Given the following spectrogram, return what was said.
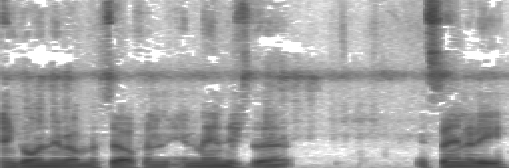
and go in there by myself and, and manage the insanity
